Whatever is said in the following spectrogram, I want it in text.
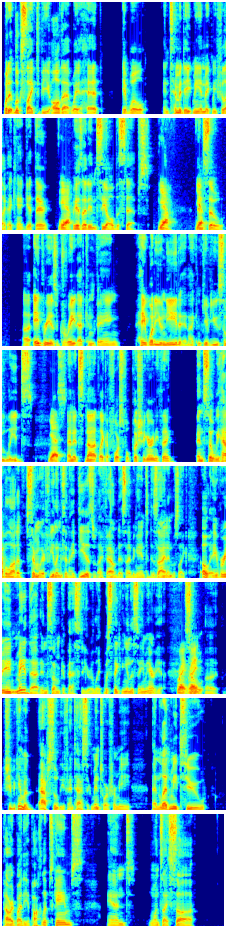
what it looks like to be all that way ahead, it will intimidate me and make me feel like I can't get there. Yeah. Because I didn't see all the steps. Yeah. Yeah. And so uh, Avery is great at conveying, hey, what do you need? And I can give you some leads. Yes. And it's not like a forceful pushing or anything. And so we have a lot of similar feelings and ideas I found as I began to design and was like, oh, Avery made that in some capacity or like was thinking in the same area. Right, so, right. Uh, she became an absolutely fantastic mentor for me and led me to Powered by the Apocalypse games and once I saw,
